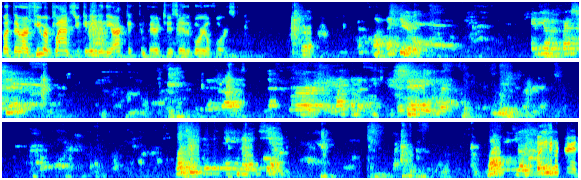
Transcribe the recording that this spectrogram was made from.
but there are fewer plants you can eat in the Arctic compared to say the boreal forest. Sure. Excellent, thank you. Any other questions? About on the What's your favorite thing about the ship? What is your favorite, favorite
